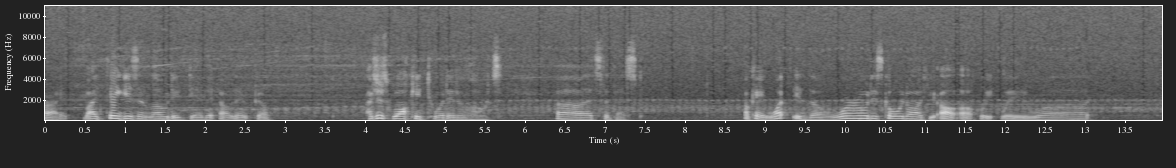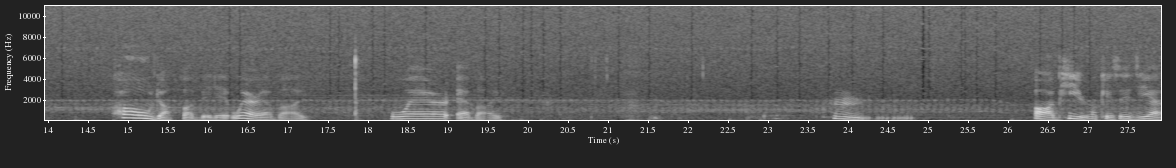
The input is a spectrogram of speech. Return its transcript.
Alright, my thing isn't loading, damn it. Oh, there we go. I just walk into it and it loads. Oh, that's the best. Okay, what in the world is going on here? Oh, oh, wait, wait, what? Hold up a minute, where am I? Where am I? Hmm. Oh, I'm here. Okay, so yeah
